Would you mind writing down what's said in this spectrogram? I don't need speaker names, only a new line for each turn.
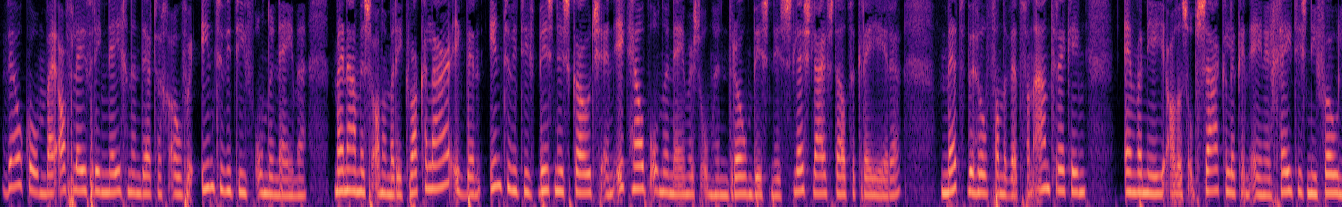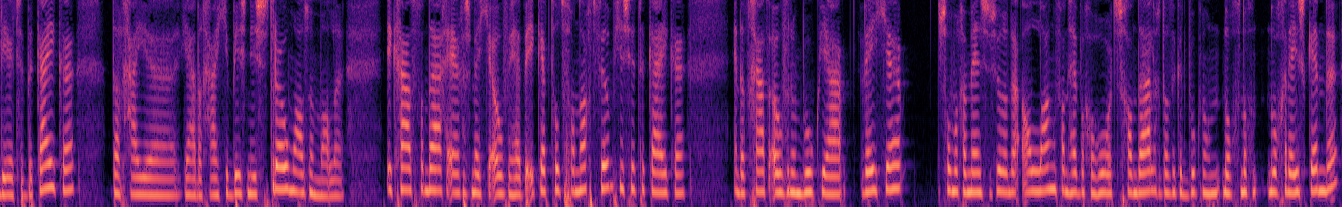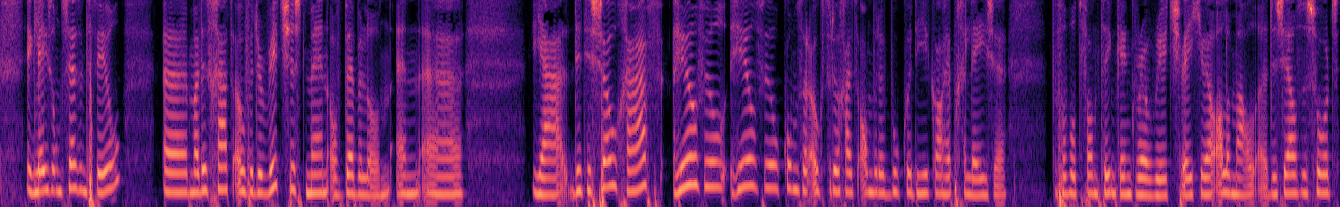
Welkom bij aflevering 39 over intuïtief ondernemen. Mijn naam is Annemarie Kwakkelaar. Ik ben intuïtief business coach en ik help ondernemers om hun droombusiness slash lifestyle te creëren met behulp van de wet van aantrekking. En wanneer je alles op zakelijk en energetisch niveau leert te bekijken, dan, ga je, ja, dan gaat je business stromen als een malle. Ik ga het vandaag ergens met je over hebben. Ik heb tot vannacht filmpjes zitten kijken en dat gaat over een boek. Ja, weet je, Sommige mensen zullen er al lang van hebben gehoord. Schandalig dat ik het boek nog, nog, nog, nog eens kende. Ik lees ontzettend veel. Uh, maar dit gaat over The Richest Man of Babylon. En uh, ja, dit is zo gaaf. Heel veel, heel veel komt er ook terug uit andere boeken die ik al heb gelezen. Bijvoorbeeld van Think and Grow Rich. Weet je wel, allemaal uh, dezelfde soort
